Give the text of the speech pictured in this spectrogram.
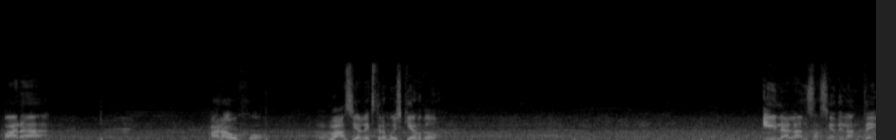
Para. Araujo. Va hacia el extremo izquierdo. Y la lanza hacia adelante.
